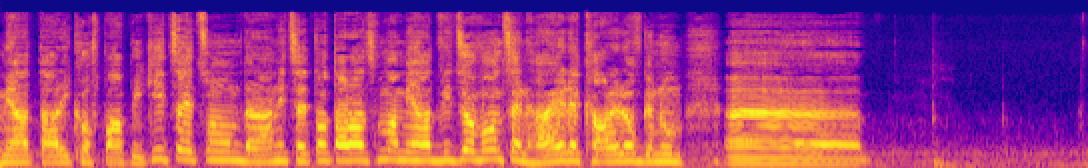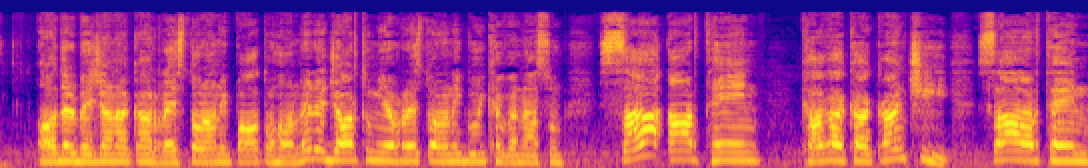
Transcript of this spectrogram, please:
մի հատ տարիքով պապիկի ծեծում, դրանից հետո տարածվում է մի հատ վիդեո ոնց են հայերը քարերով գնում ադրբեջանական ռեստորանի պատուհանները ջարդում եւ ռեստորանի գույքը վնասում։ Սա արդեն քաղաքական չի, սա արդեն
